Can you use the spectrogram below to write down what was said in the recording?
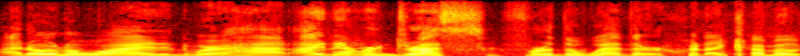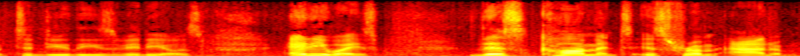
I don't know why I didn't wear a hat. I never dress for the weather when I come out to do these videos. Anyways, this comment is from Adam.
